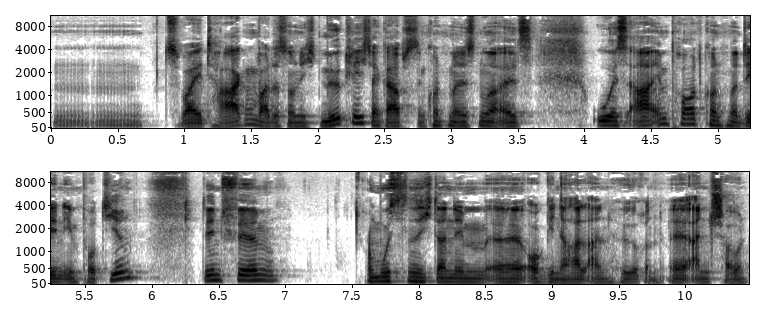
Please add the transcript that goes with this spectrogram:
mm, zwei Tagen war das noch nicht möglich. Da gab es, dann konnte man es nur als USA-Import, konnte man den importieren, den Film, und musste sich dann im äh, Original anhören, äh, anschauen.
